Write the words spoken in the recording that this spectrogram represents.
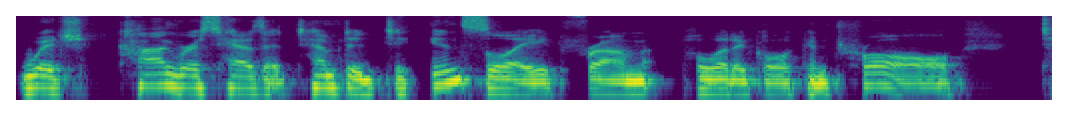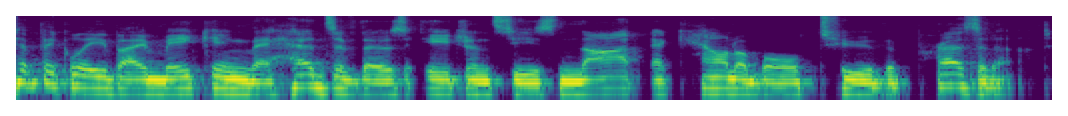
which Congress has attempted to insulate from political control, typically by making the heads of those agencies not accountable to the president.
